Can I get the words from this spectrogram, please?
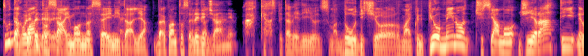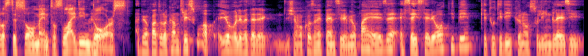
Tu da quanto vedere... Simon sei in eh, Italia? Da quanto sei 13 in Italia? anni. Ah, caspita, vedi, io insomma 12 ormai, quindi più o meno ci siamo girati nello stesso momento, slide sliding doors. Abbiamo fatto la country swap e io voglio vedere, diciamo, cosa ne pensi del mio paese e se i stereotipi che tutti dicono sugli inglesi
